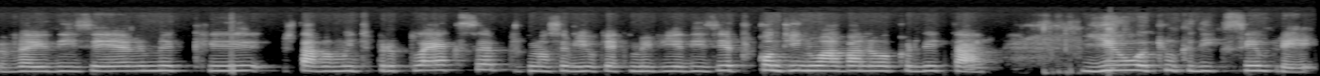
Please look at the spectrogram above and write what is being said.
veio dizer-me que estava muito perplexa, porque não sabia o que é que me havia dizer, porque continuava a não acreditar. E eu aquilo que digo sempre é:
